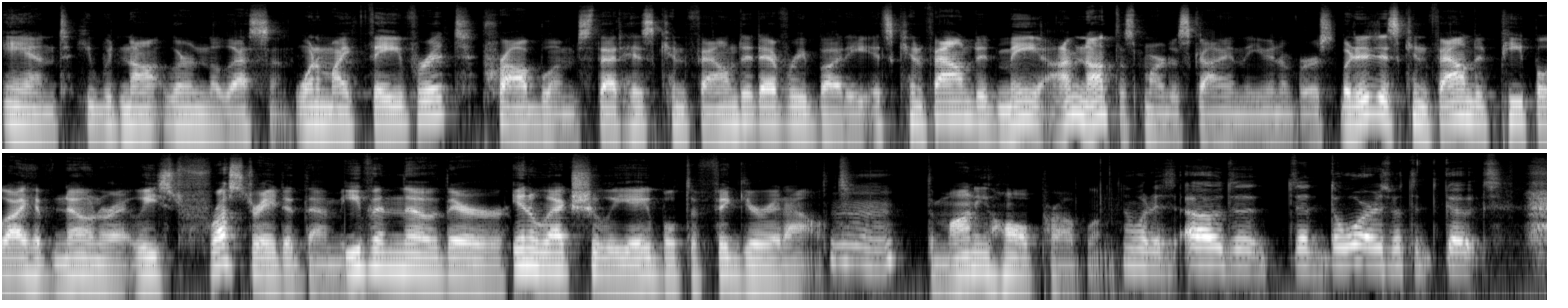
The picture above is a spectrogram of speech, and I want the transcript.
and he would not learn the lesson. One of my favorite problems that has confounded everybody, it's confounded me. I'm not the smartest guy in the universe, but it has confounded people I have known, or at least frustrated them, even though they're intellectually able to figure it out. Hmm. The Monty Hall problem. What is oh the the doors with the goats.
